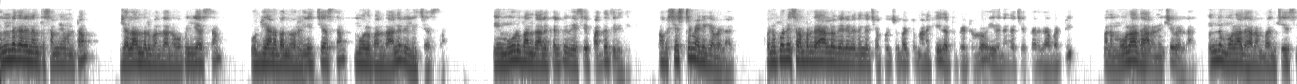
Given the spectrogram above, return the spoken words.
ఉండగలిగినంత సమయం ఉంటాం. జలాంధ్ర బంధాన్ని ఓపెన్ చేస్తాం. ఉద్యాన బంధం రిలీజ్ చేస్తాం. మూల బంధాన్ని రిలీజ్ చేస్తాం. ఈ మూడు బంధాలు కలిపి వేసే పద్ధతి ఇది. ఒక సిస్టమేటిక్గా వెళ్ళాలి. కొన్ని కొన్ని సంప్రదాయాల్లో వేరే విధంగా చెప్పొచ్చు బట్ మనకి దత్తపేటలో ఈ విధంగా చెప్పారు కాబట్టి మనం మూలాధారం నుంచే వెళ్ళాలి. ముందు మూలాధారం బంద్ చేసి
